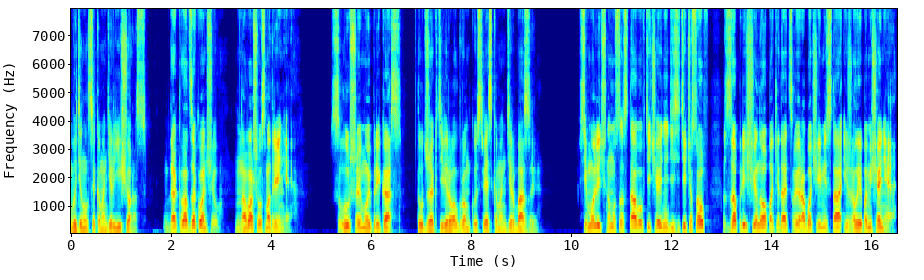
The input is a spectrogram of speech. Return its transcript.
Вытянулся командир еще раз. Доклад закончил. На ваше усмотрение. Слушай мой приказ. Тут же активировал громкую связь командир базы. Всему личному составу в течение 10 часов запрещено покидать свои рабочие места и жилые помещения.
